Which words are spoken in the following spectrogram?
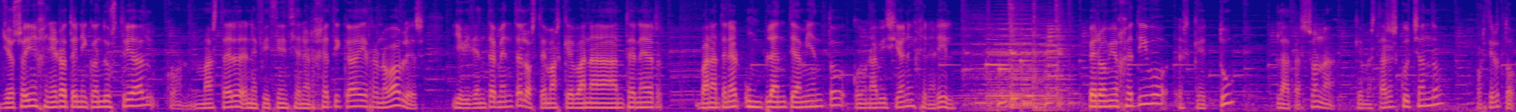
Yo soy ingeniero técnico industrial con máster en eficiencia energética y renovables y evidentemente los temas que van a tener van a tener un planteamiento con una visión ingenieril. Pero mi objetivo es que tú la persona que me estás escuchando, por cierto,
